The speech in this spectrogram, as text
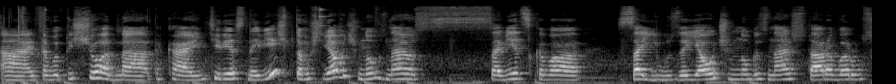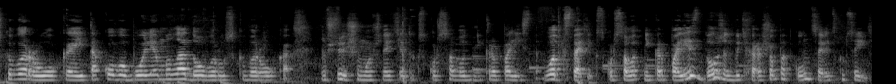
А, это вот еще одна такая интересная вещь, потому что я очень много знаю советского Союза, я очень много знаю старого русского рока и такого более молодого русского рока. Ну что еще можно найти от экскурсовода-некрополиста? Вот, кстати, экскурсовод-некрополист должен быть хорошо подкован в Советском Союзе.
